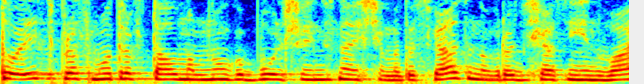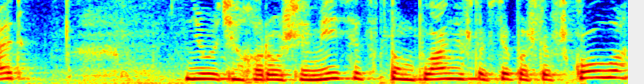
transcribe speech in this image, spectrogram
То есть просмотров стало намного больше. Я не знаю, с чем это связано. Вроде сейчас январь не очень хороший месяц в том плане, что все пошли в школу.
